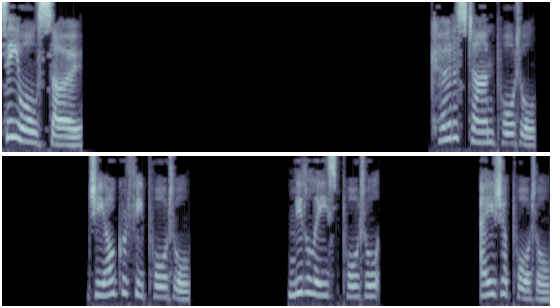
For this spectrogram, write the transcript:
See also Kurdistan portal Geography portal Middle East portal Asia portal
